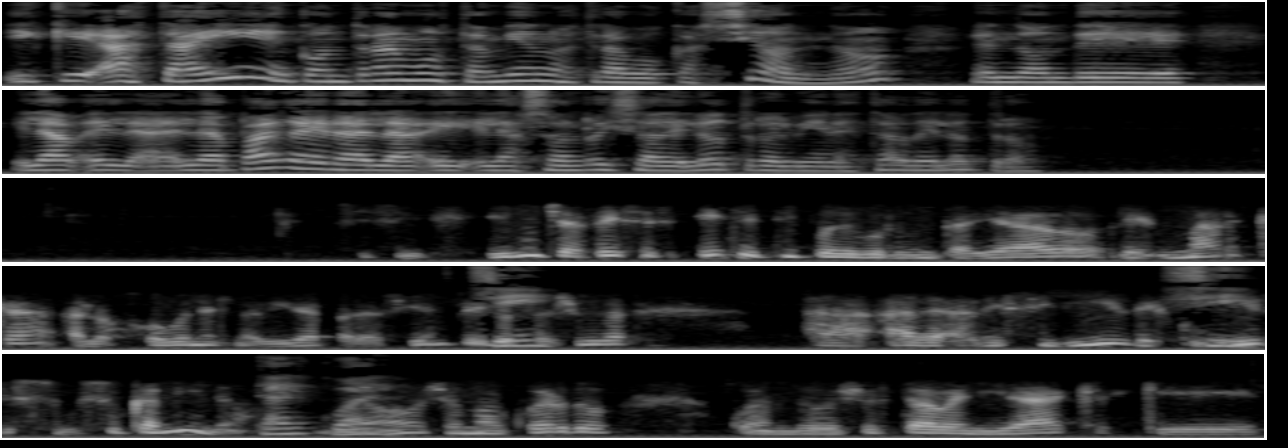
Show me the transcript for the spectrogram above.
y que hasta ahí encontramos también nuestra vocación, ¿no? En donde la, la, paga era la, eh, la, sonrisa del otro, el bienestar del otro. Sí, sí. Y muchas veces este tipo de voluntariado les marca a los jóvenes la vida para siempre y los ayuda a, a, decidir, descubrir su, su camino. Tal cual. Yo me acuerdo cuando yo estaba en Irak que,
